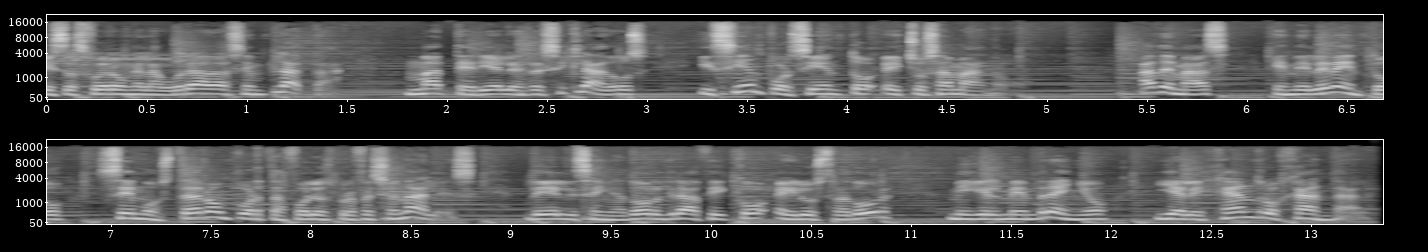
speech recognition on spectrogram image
Estas fueron elaboradas en plata, materiales reciclados y 100% hechos a mano. Además, en el evento se mostraron portafolios profesionales del diseñador gráfico e ilustrador Miguel Membreño y Alejandro Handal,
